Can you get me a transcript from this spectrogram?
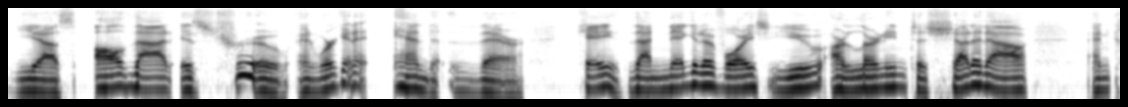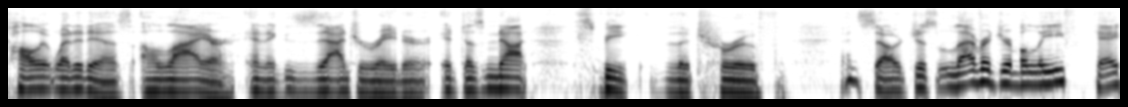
Yes, all that is true. And we're going to end there. Okay. That negative voice, you are learning to shut it out and call it what it is a liar, an exaggerator. It does not speak the truth. And so just leverage your belief. Okay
